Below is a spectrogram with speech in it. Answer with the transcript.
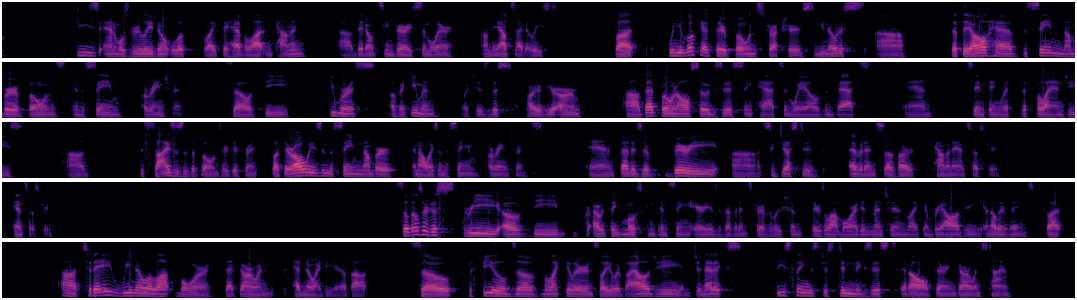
these animals really don't look like they have a lot in common. Uh, they don't seem very similar on the outside, at least. But when you look at their bone structures, you notice uh, that they all have the same number of bones in the same arrangement. So the humerus of a human, which is this part of your arm, uh, that bone also exists in cats and whales and bats, and same thing with the phalanges. Uh, the sizes of the bones are different, but they're always in the same number and always in the same arrangements. And that is a very uh, suggestive evidence of our common ancestry. ancestry. So those are just three of the, I would think, most convincing areas of evidence for evolution. There's a lot more I didn't mention, like embryology and other things. But uh, today we know a lot more that Darwin had no idea about. So the fields of molecular and cellular biology and genetics, these things just didn't exist at all during Darwin's time.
